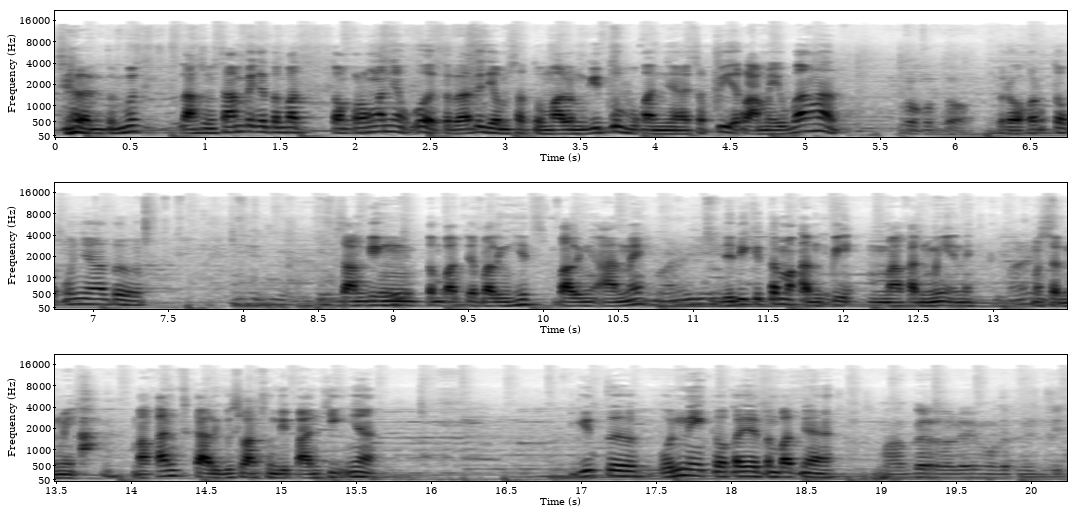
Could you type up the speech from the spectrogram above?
jalan tembus langsung sampai ke tempat tongkrongannya. Wah ternyata jam satu malam gitu bukannya sepi rame banget. Purwokerto. Purwokerto punya tuh. Saking tempatnya paling hits paling aneh. Jadi kita makan mie makan mie nih pesan mie. Makan sekaligus langsung di pancinya gitu unik pokoknya tempatnya. Mager kali mager duit.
